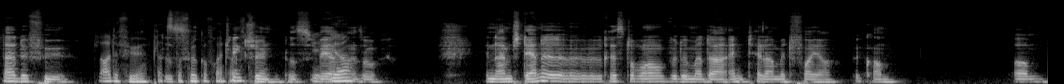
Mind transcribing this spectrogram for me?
Plat de Feu. Plat de Feu, Platz Das der Völkerfreundschaft. Klingt schön. Das wäre Ja. also in einem Sterne-Restaurant würde man da einen Teller mit Feuer bekommen. Ähm,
